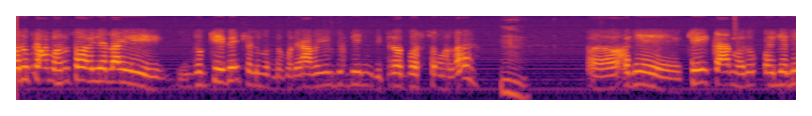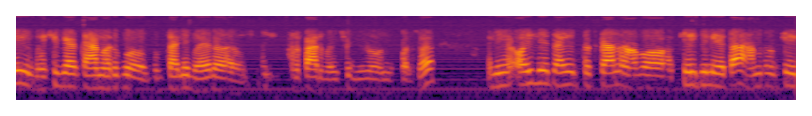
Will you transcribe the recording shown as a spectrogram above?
अरू कामहरू त अहिलेलाई रोकिएकै छन् भन्नु पर्यो अब एक दुई दिनभित्र बस्छौँ होला। अनि केही कामहरू पहिले नै भइसकेका कामहरूको भुक्तानी भएर फरपार भइसकेको हुनुपर्छ अनि अहिले चाहिँ तत्काल अब केही दिन यता हाम्रो केही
